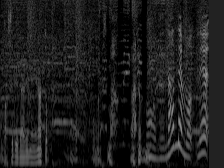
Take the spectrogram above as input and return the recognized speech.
ょっと忘れられないなとえー思います。まああのもうね何年もね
